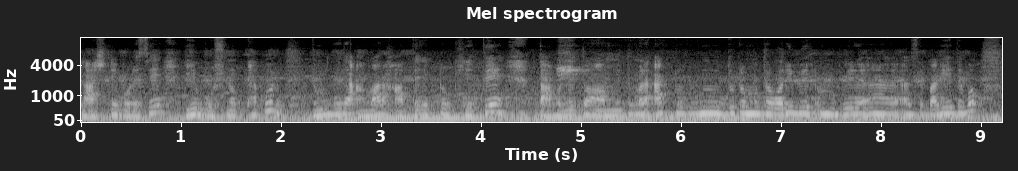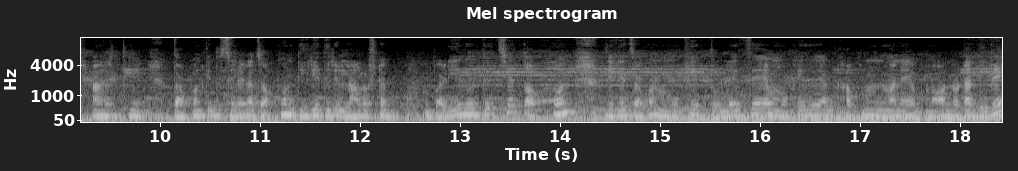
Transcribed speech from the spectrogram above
লাস্টে বলেছে, হে বৈষ্ণব ঠাকুর, তুমি যদি আমার হাতে একটু খেতে, তাহলে তো আমি তোমার একটু দুটো মুদ্রা বের- বাড়িয়ে দেবো। আর তখন কিন্তু ছেলেটা যখন ধীরে ধীরে লালসটা বাড়িয়ে দিচ্ছে, তখন দেখে যখন মুখে তুলেছে, মুখে মানে অন্নটা দিবে,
